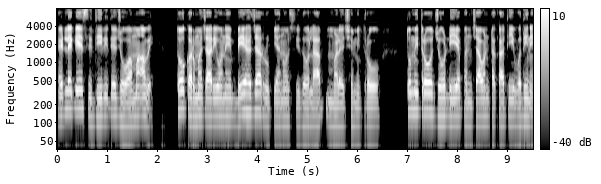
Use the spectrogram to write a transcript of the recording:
એટલે કે સીધી રીતે જોવામાં આવે, તો કર્મચારીઓને બે હજાર રૂપિયાનો સીધો લાભ મળે છે મિત્રો. તો મિત્રો, જો ડીએ પંચાવન ટકાથી વધીને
